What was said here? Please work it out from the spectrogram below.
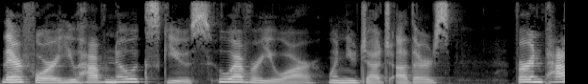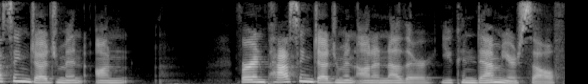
Therefore, you have no excuse, whoever you are, when you judge others. For in passing judgment on for in passing judgment on another, you condemn yourself,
